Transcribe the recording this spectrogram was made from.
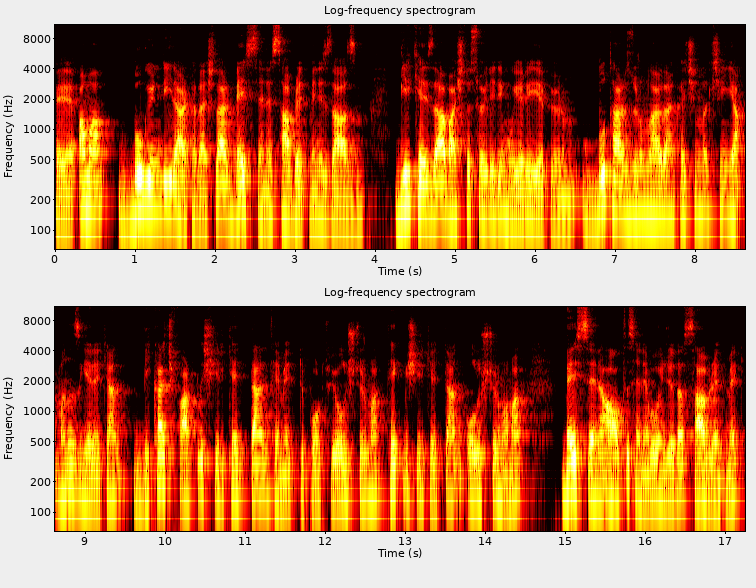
Ee, ama bugün değil arkadaşlar 5 sene sabretmeniz lazım. Bir kez daha başta söylediğim uyarıyı yapıyorum. Bu tarz durumlardan kaçınmak için yapmanız gereken birkaç farklı şirketten temettü portföyü oluşturmak, tek bir şirketten oluşturmamak, 5 sene 6 sene boyunca da sabretmek.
